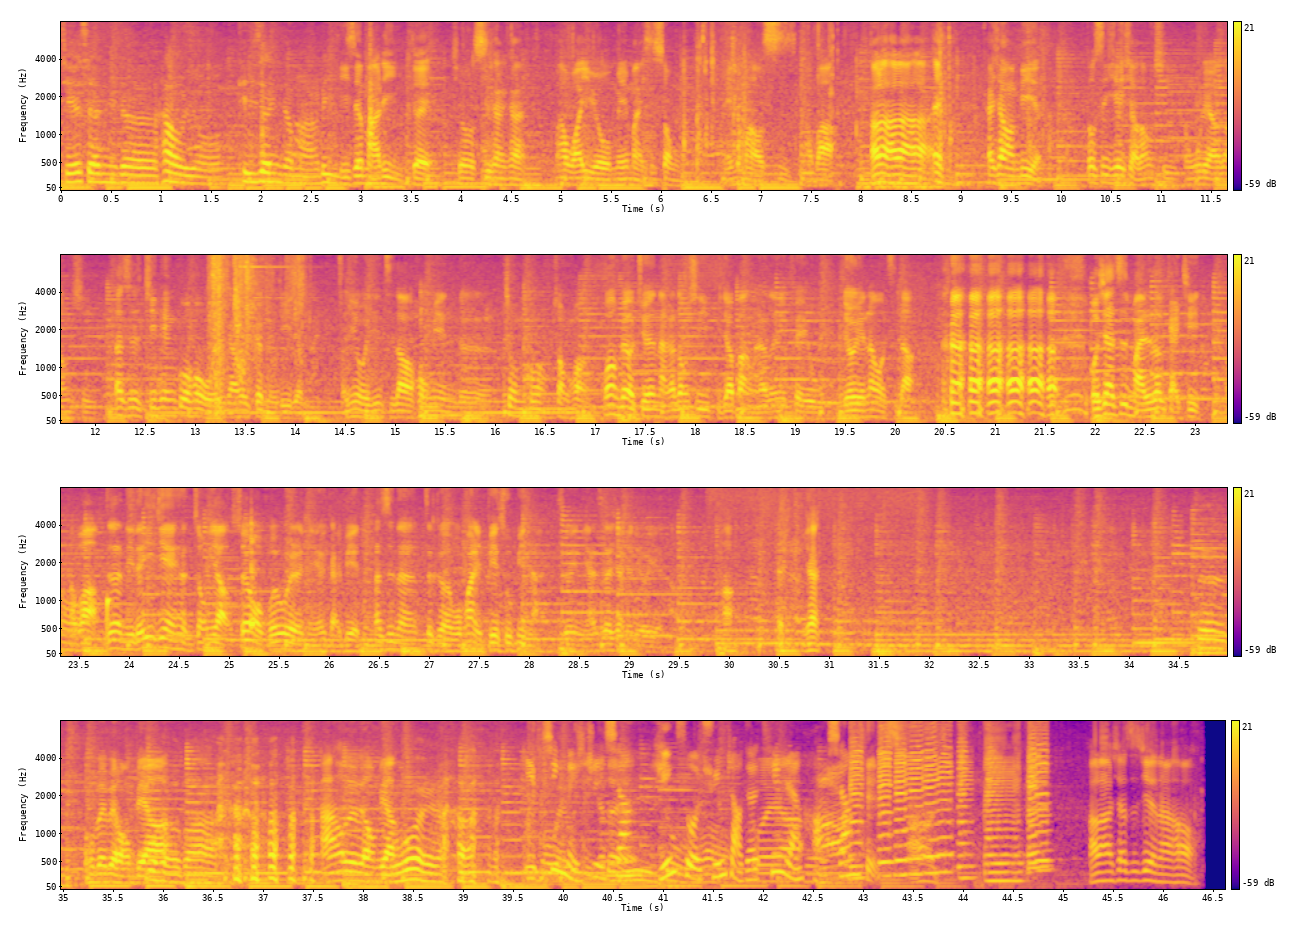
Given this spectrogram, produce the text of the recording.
节省你的耗油，提升你的马力。提升马力，对，就试看看。那，我还以为我没买是送的，没那么好事，好不好？好了好了好了，哎、开箱完毕了，都是一些小东西，很无聊的东西。但是今天过后，我应该会更努力的买，因为我已经知道后面的状况状况。观众朋友觉得哪个东西比较棒，哪个东西废物，留言让我知道。我下次买的时候改进，好不好？这个你的意见也很重要，虽然我不会为了你而改变，但是呢，这个我怕你憋出病来，所以你还是在下面留言好。好，哎、你看这会不会被黄标啊？啊，会不会被黄标？不会啦。衣服性美制香，您所寻找的天然好香。好啦，下次见啦哈。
